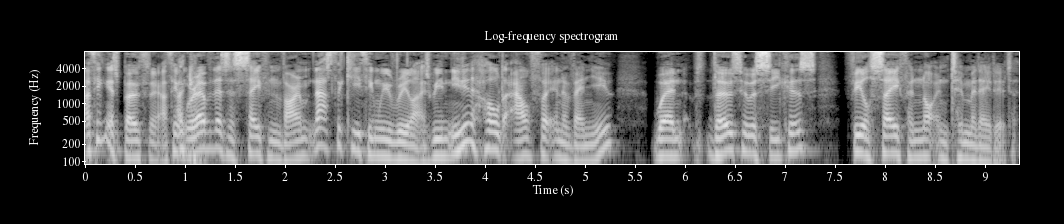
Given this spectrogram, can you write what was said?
I think it's both. I think okay. wherever there's a safe environment, that's the key thing we realize. We need to hold Alpha in a venue when those who are seekers feel safe and not intimidated.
